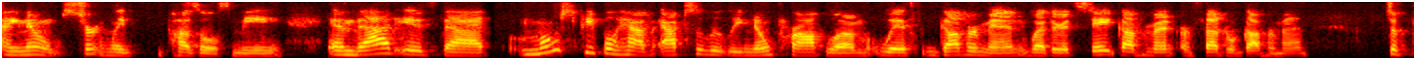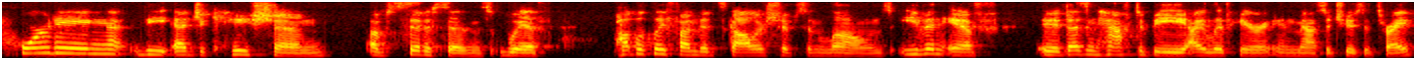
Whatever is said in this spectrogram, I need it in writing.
I know certainly puzzles me. And that is that most people have absolutely no problem with government, whether it's state government or federal government, supporting the education of citizens with publicly funded scholarships and loans, even if it doesn't have to be i live here in massachusetts right?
